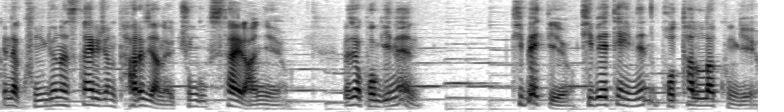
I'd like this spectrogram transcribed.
근데 궁전은 스타일이 좀 다르잖아요. 중국 스타일 아니에요. 그래서 거기는 티베트예요. 티베트에 있는 보탈라 궁이에요.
